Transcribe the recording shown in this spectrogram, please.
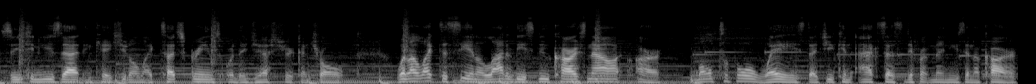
so you can use that in case you don't like touchscreens or the gesture control. What I like to see in a lot of these new cars now are multiple ways that you can access different menus in a car.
